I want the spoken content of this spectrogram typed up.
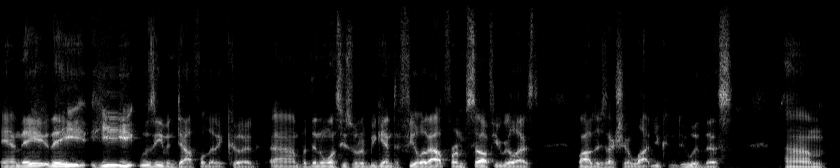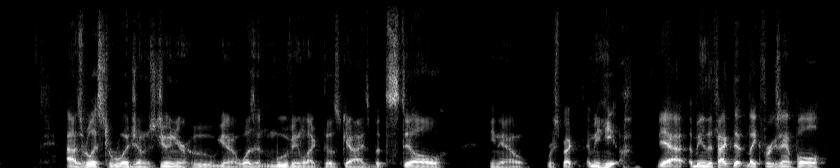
and they they he was even doubtful that it could um, but then once he sort of began to feel it out for himself he realized wow, there's actually a lot you can do with this. Um, as relates to Roy Jones Jr., who you know wasn't moving like those guys, but still, you know, respect. I mean, he, yeah, I mean, the fact that, like, for example,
